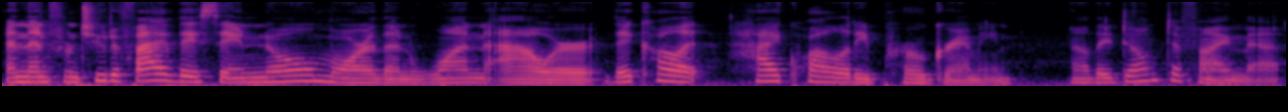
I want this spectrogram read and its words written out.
And then from two to five, they say no more than one hour. They call it high quality programming. Now, they don't define that.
